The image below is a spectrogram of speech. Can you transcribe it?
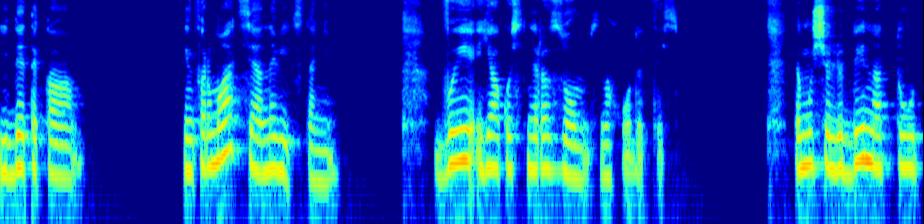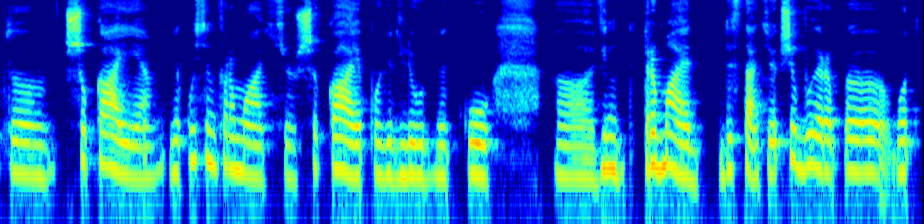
йде така інформація на відстані. Ви якось не разом знаходитесь. Тому що людина тут е, шукає якусь інформацію, шукає по відлюднику, е, він тримає дистанцію. Якщо ви е, от,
